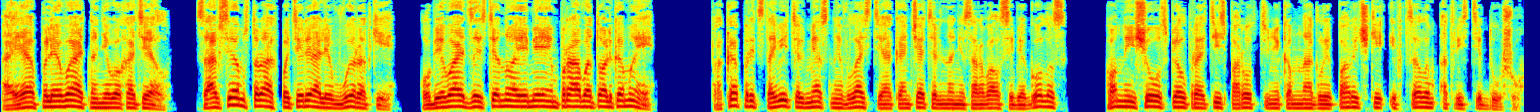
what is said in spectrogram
«А я плевать на него хотел!» Совсем страх потеряли в выродки. Убивать за стеной имеем право только мы. Пока представитель местной власти окончательно не сорвал себе голос, он еще успел пройтись по родственникам наглой парочки и в целом отвести душу.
